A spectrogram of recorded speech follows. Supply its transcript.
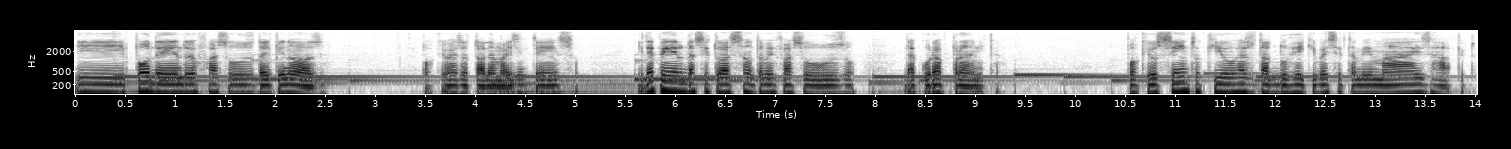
e podendo eu faço uso da hipnose porque o resultado é mais intenso. E dependendo da situação, também faço uso da cura prânica, porque eu sinto que o resultado do reiki vai ser também mais rápido.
